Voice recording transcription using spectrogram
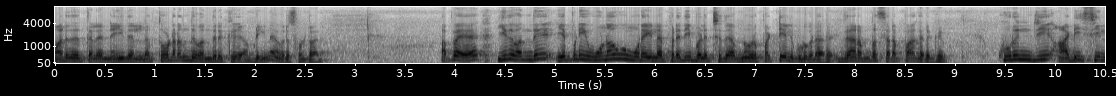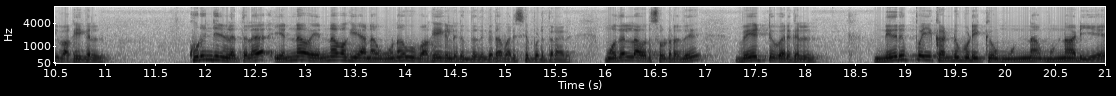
மருதத்தில் நெய்தலில் தொடர்ந்து வந்திருக்கு அப்படின்னு அவர் சொல்கிறார் அப்போ இது வந்து எப்படி உணவு முறையில் பிரதிபலிச்சது அப்படின்னு ஒரு பட்டியல் கொடுக்குறாரு. இதுதான் ரொம்ப சிறப்பாக இருக்குது குறிஞ்சி அடிசில் வகைகள். குறிஞ்சி நிலத்தில் என்ன என்ன வகையான உணவு வகைகள் இருந்ததுங்கிறத வரிசைப்படுத்துகிறாரு முதல்ல அவர் சொல்கிறது வேட்டுவர்கள். நெருப்பை கண்டுபிடிக்கும் முன்ன முன்னாடியே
